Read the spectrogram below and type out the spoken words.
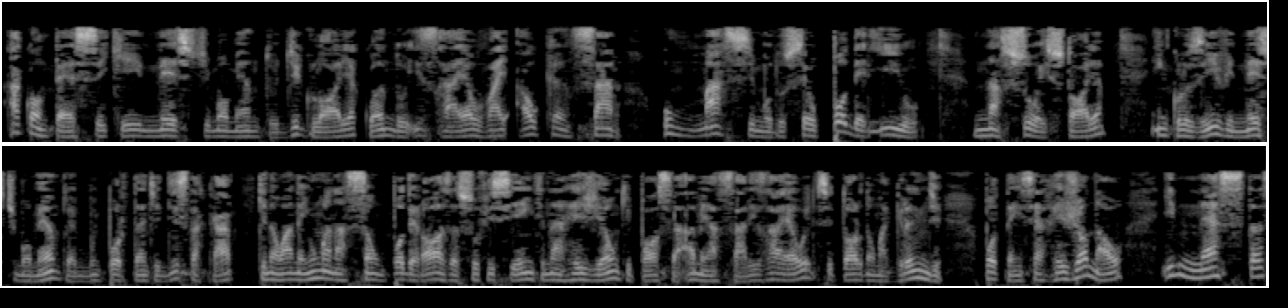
acontece que neste momento de glória, quando Israel vai alcançar o máximo do seu poderio na sua história, Inclusive, neste momento, é importante destacar que não há nenhuma nação poderosa suficiente na região que possa ameaçar Israel. Ele se torna uma grande potência regional e nestas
